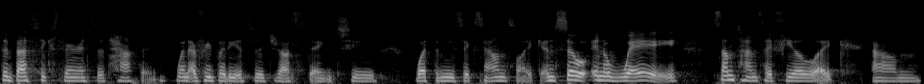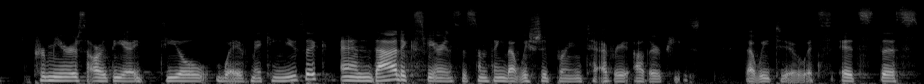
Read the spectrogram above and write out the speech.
the best experiences happen when everybody is adjusting to what the music sounds like. And so, in a way, sometimes I feel like um, premieres are the ideal way of making music, and that experience is something that we should bring to every other piece that we do. It's it's this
